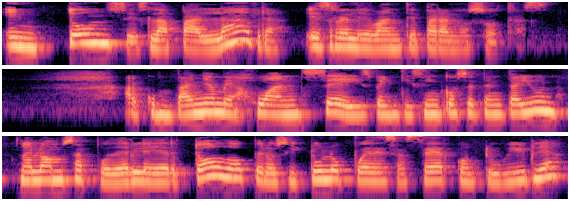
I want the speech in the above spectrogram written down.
entonces la palabra es relevante para nosotras. Acompáñame a Juan 6, 25, 71. No lo vamos a poder leer todo, pero si tú lo puedes hacer con tu Biblia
